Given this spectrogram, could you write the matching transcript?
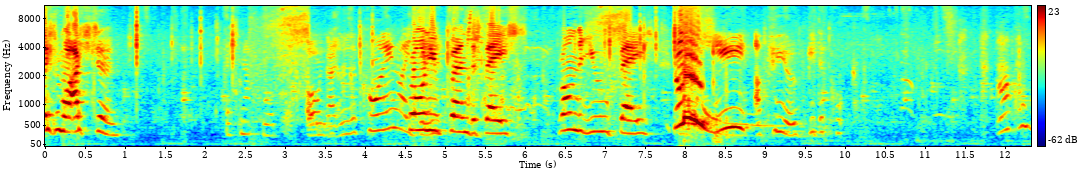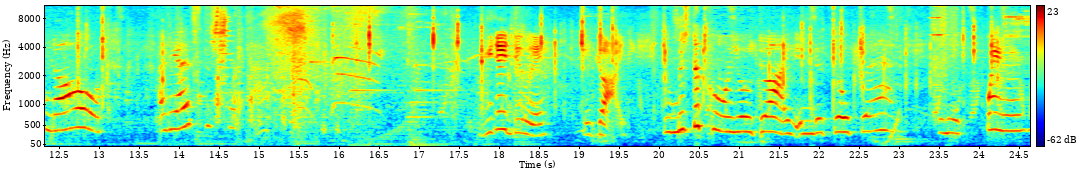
It's Martian. It's not good. Oh my god, there's a coin right From you from the base. From the U base. No! See, up here, get the coin. Uncle, no. Alias, this You didn't do it. You died. You missed the coin, you died, and the go back. And wing.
